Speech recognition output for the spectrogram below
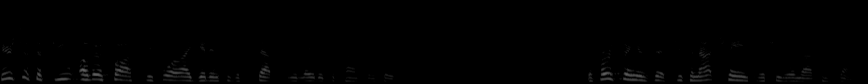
here's just a few other thoughts before I get into the steps related to confrontation. The first thing is this you cannot change what you will not confront.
